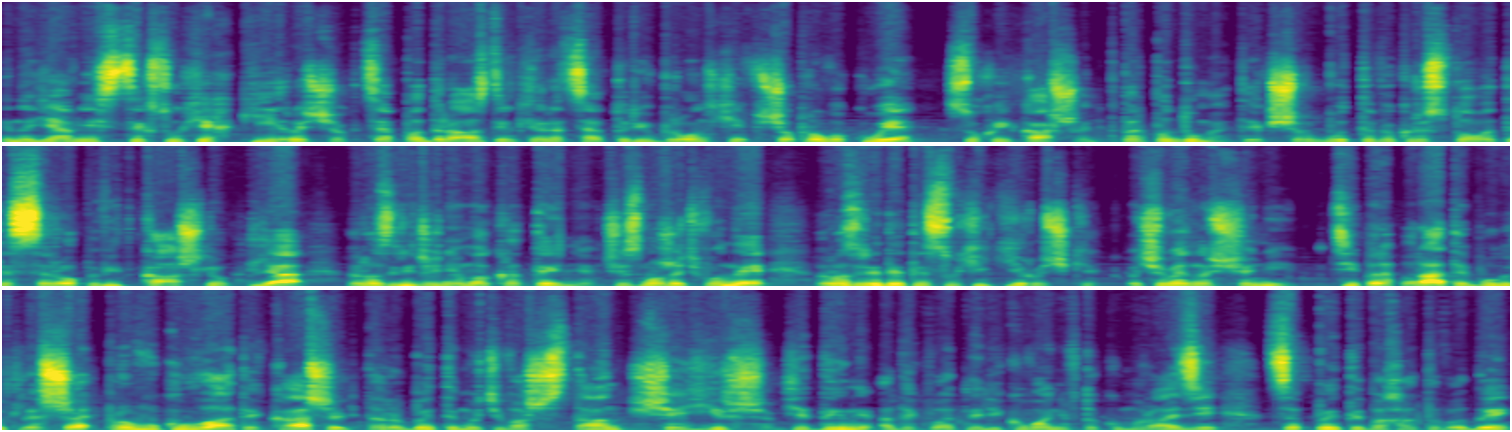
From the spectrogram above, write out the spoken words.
І наявність цих сухих кірочок це подразник для рецепторів бронхів, що провокує сухий кашель. Тепер подумайте, якщо ви будете використовувати сиропи від кашлю для розрідження мокротиння, чи зможуть вони розрядити сухі кірочки? Очевидно, що ні. Ці препарати будуть лише провокувати кашель та робитимуть ваш стан ще гіршим. Єдине адекватне лікування в такому разі це пити багато води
